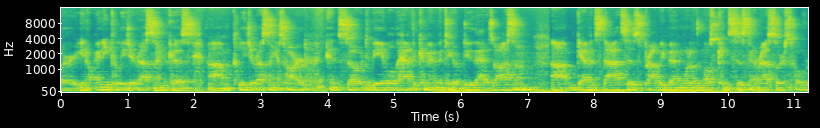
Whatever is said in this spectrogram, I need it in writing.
or you know any collegiate wrestling because um, collegiate wrestling is hard, and so to be able to have the commitment to go do that is awesome. Um, Gavin Stotts has probably been one of the most consistent wrestlers over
